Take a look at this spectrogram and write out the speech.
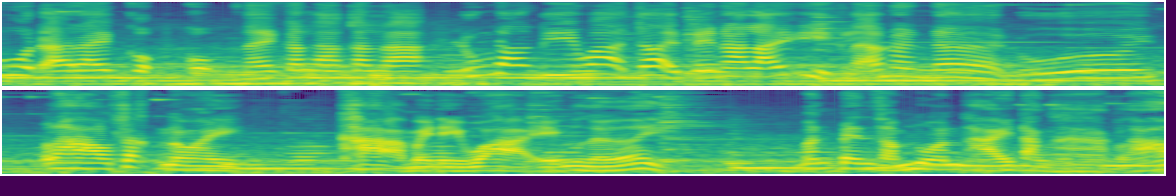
พูดอะไรกบกบๆในกะลากะลาลุงทองดีว่าจ้อยเป็นอะไรอีกแล้วแน่ๆเลยเปล่าสักหน่อยข้าไม่ได้ว่าเองเลย มันเป็นสำนวนไทยต่างหากเล่า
